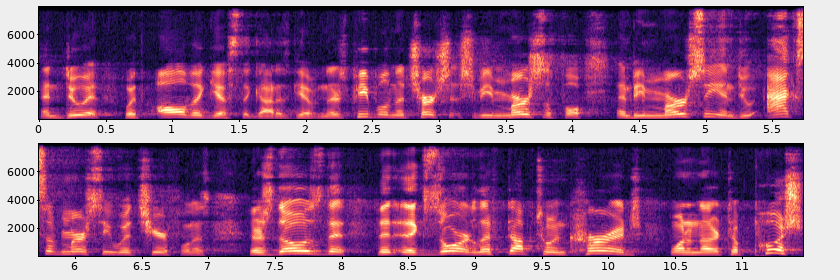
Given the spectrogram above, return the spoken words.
and do it with all the gifts that God has given. There's people in the church that should be merciful and be mercy and do acts of mercy with cheerfulness. There's those that, that exhort, lift up to encourage one another, to push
